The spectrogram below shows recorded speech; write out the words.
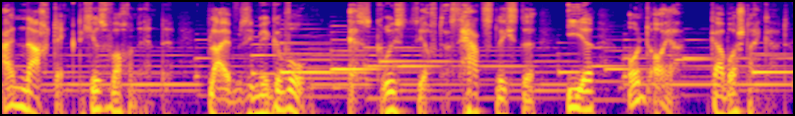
ein nachdenkliches Wochenende. Bleiben Sie mir gewogen. Es grüßt Sie auf das Herzlichste, Ihr und Euer Gabor Steingart.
